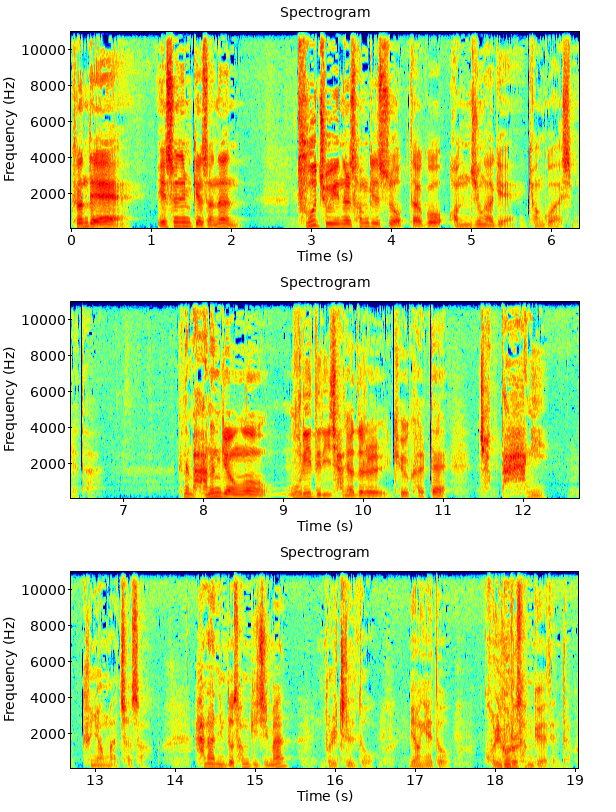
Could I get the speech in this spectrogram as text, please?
그런데 예수님께서는 두 주인을 섬길 수 없다고 엄중하게 경고하십니다. 근데 많은 경우 우리들이 자녀들을 교육할 때 적당히 균형 맞춰서 하나님도 섬기지만 물질도 명예도 골고루 섬겨야 된다고.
